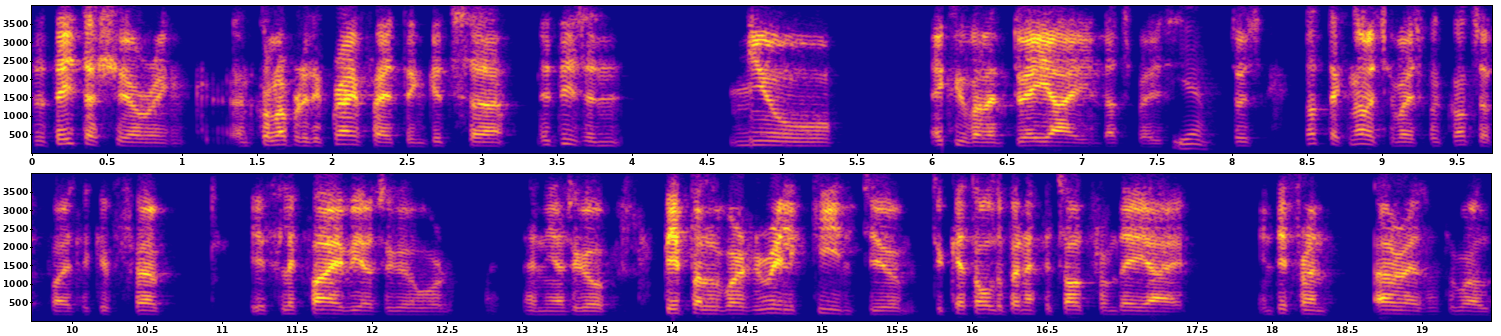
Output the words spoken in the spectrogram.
the data sharing and collaborative crime fighting, it's uh, it is a new equivalent to AI in that space. Yeah. So it's not technology wise, but concept wise. Like if uh, if like five years ago or ten years ago, people were really keen to to get all the benefits out from the AI in different areas of the world,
